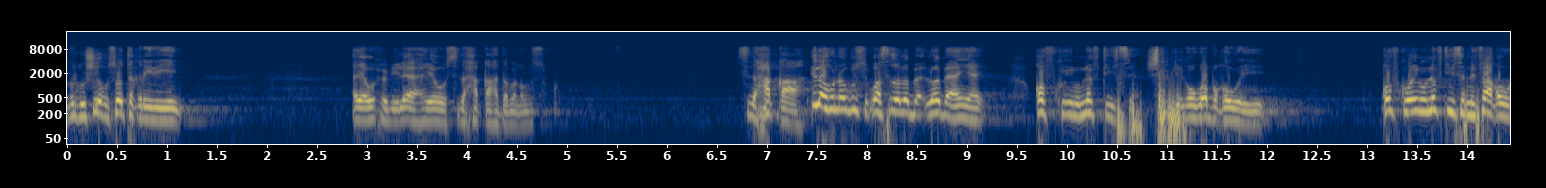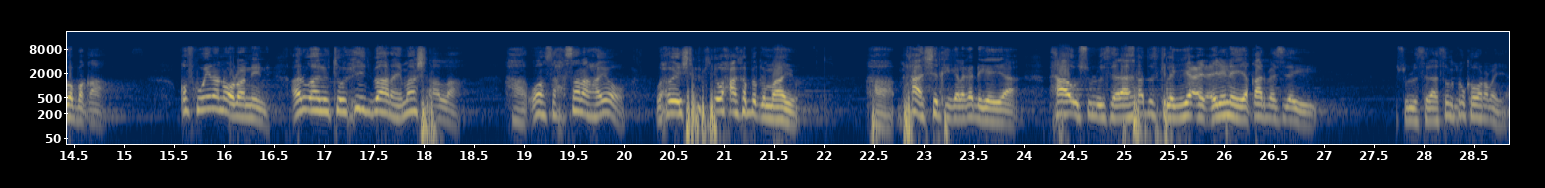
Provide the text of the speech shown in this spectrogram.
Markuu sheikhu soo taqriiriyey ayaa wuxuu yidhi ilaahayow sida xaqa haddaba nagu sug. Sida xaqa ah ilaahu nagu sug. Waa sida loo baahan yahay. Qofku inuu naftiisa shirkiga uga baqo weeye. Qofku waa inuu naftiisa nifaaqa uga baqaa qofku waa inaan odhanin anigu ahlu tawxiid baanahay maasha allah ha waan saxsanahayo. Waxaweye shirkiga waxaa ka maxaa usulu alaaa dadka lagaga celcelinaya qaar baa sidaa yidhi. Usulu alaau muxuu ka warramaya?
